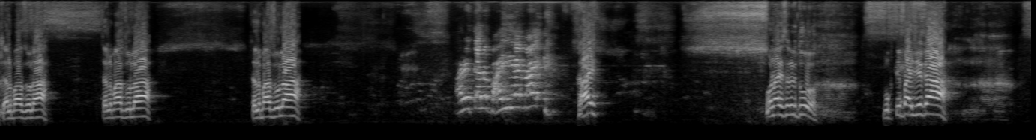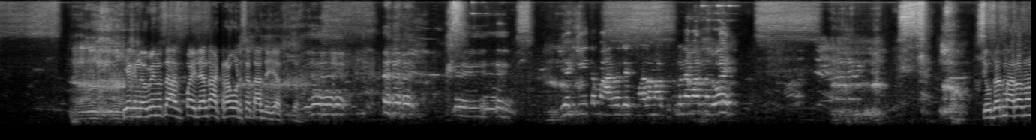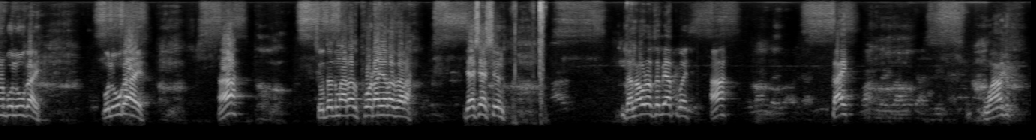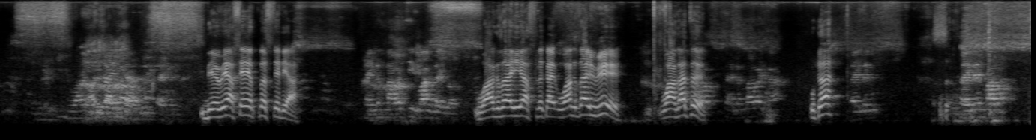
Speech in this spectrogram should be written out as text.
चल बाजूला. चल बाजूला. चल बाजूला. अरे त्याला भाई आहे नाही काय? कोण आहेस रे तू? मुक्ती पाहिजे का? एक नवीनच आज पहिल्यांदा अठरा वर्षात आले जास्त महाराज आहेत. मला मारतो. तुला नाही मारणार होय? शिवदत्त महाराजांना बोलवू काय? बोलवू काय? हा? शिवदत्त महाराज फोडा याला जरा. द्या शासन. जनावराचं बी आत्मज हा? काय? वाघ? देवे असे येत नसते द्या वाघ जाई असलं काय? वाघ जाई वे वाघाचं. कुठं?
